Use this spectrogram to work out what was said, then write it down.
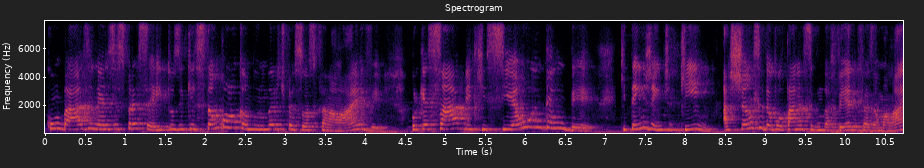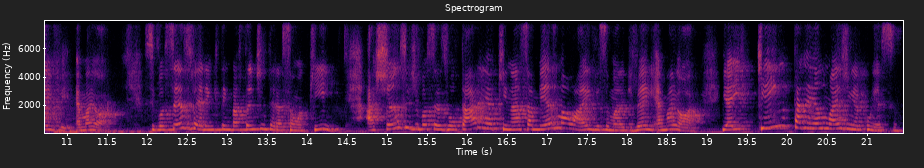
com base nesses preceitos e que estão colocando o número de pessoas que está na live, porque sabe que se eu entender que tem gente aqui, a chance de eu voltar na segunda-feira e fazer uma live é maior. Se vocês verem que tem bastante interação aqui, a chance de vocês voltarem aqui nessa mesma live semana que vem é maior. E aí, quem está ganhando mais dinheiro com isso?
